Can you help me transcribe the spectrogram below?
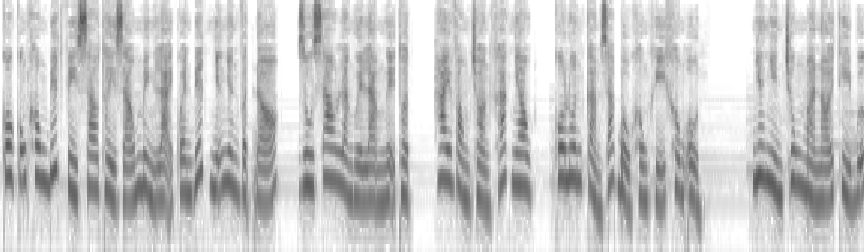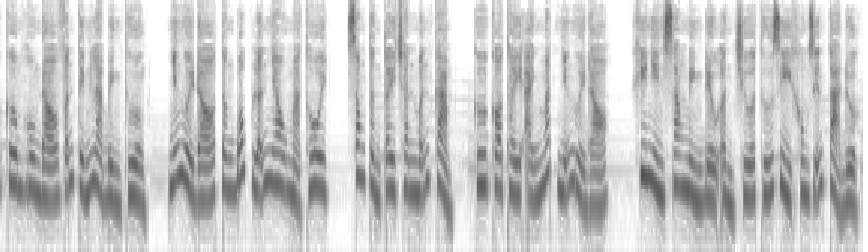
Cô cũng không biết vì sao thầy giáo mình lại quen biết những nhân vật đó, dù sao là người làm nghệ thuật, hai vòng tròn khác nhau, cô luôn cảm giác bầu không khí không ổn. Nhưng nhìn chung mà nói thì bữa cơm hôm đó vẫn tính là bình thường, những người đó tâng bốc lẫn nhau mà thôi, song tần Tây chăn mẫn cảm, cứ có thấy ánh mắt những người đó. Khi nhìn sang mình đều ẩn chứa thứ gì không diễn tả được.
